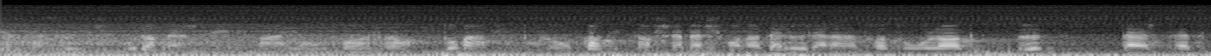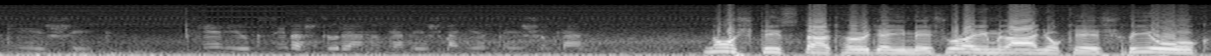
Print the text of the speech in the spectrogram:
érkező és Budapest déli pályaudvarra továbbinduló Katica-sebes vonat előreláthatólag 5 percet késik. Kérjük szíves türelmüket és megértésüket. Nos, tisztelt hölgyeim és uraim, lányok és fiúk,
